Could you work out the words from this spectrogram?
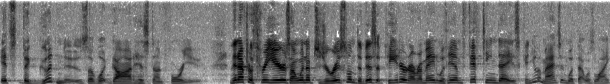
it's the good news of what God has done for you. And then, after three years, I went up to Jerusalem to visit Peter and I remained with him 15 days. Can you imagine what that was like?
